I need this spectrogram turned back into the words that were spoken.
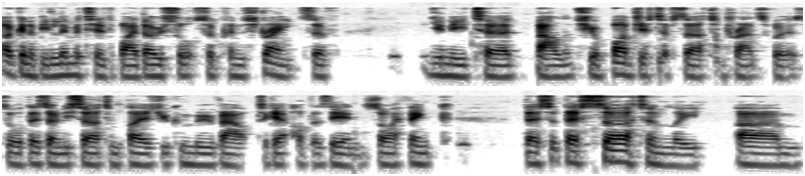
are going to be limited by those sorts of constraints of you need to balance your budget of certain transfers, or there's only certain players you can move out to get others in. So I think there's there's certainly um,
